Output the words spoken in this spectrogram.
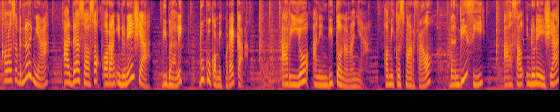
kalau sebenarnya ada sosok orang Indonesia di balik buku komik mereka. Aryo Anindito namanya. Komikus Marvel dan DC asal Indonesia,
